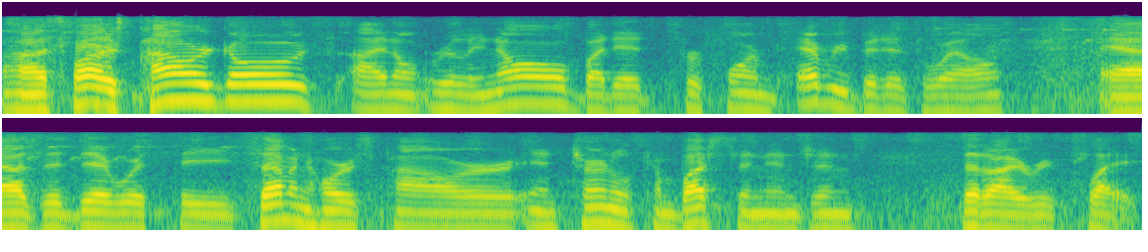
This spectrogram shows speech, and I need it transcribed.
Uh, as far as power goes, I don't really know, but it performed every bit as well as it did with the 7 horsepower internal combustion engine that I replaced,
